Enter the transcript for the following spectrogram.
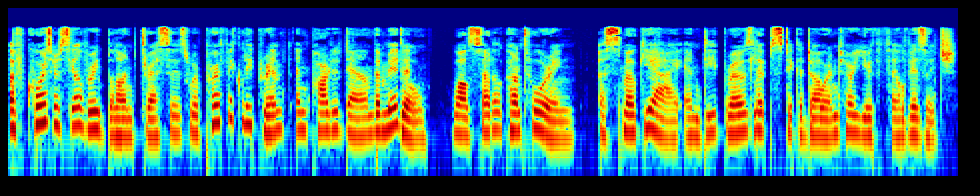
Of course her silvery blonde dresses were perfectly primed and parted down the middle, while subtle contouring, a smoky eye and deep rose lipstick adorned her youthful visage.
